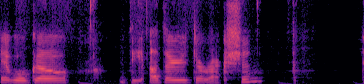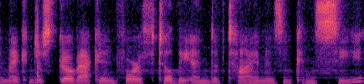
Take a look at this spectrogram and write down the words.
it will go the other direction. And I can just go back and forth till the end of time, as you can see.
